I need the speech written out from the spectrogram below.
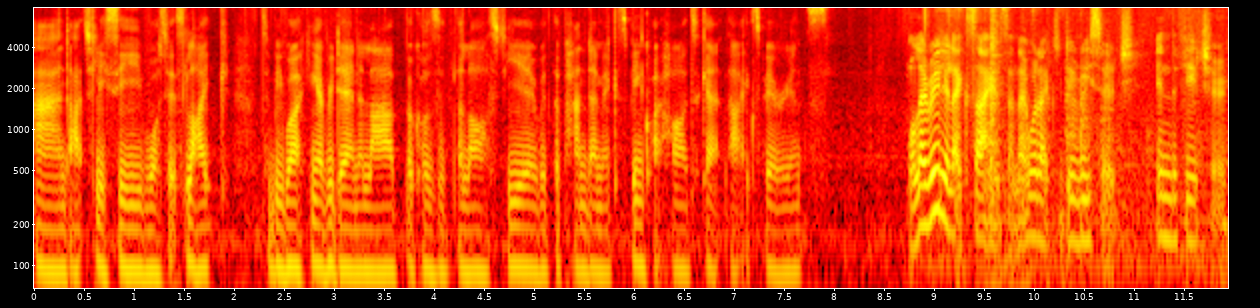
and actually see what it's like to be working every day in a lab because of the last year with the pandemic. It's been quite hard to get that experience. Well, I really like science and I would like to do research in the future.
